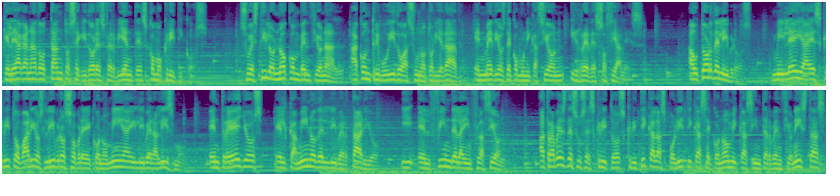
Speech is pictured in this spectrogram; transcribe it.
que le ha ganado tanto seguidores fervientes como críticos. Su estilo no convencional ha contribuido a su notoriedad en medios de comunicación y redes sociales. Autor de libros, Milley ha escrito varios libros sobre economía y liberalismo, entre ellos El camino del libertario y El fin de la inflación. A través de sus escritos critica las políticas económicas intervencionistas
